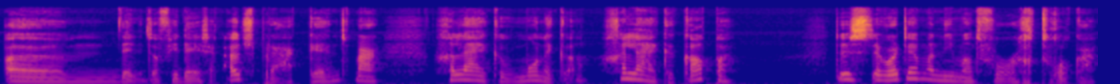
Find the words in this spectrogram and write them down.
Um, ik weet niet of je deze uitspraak kent, maar gelijke monniken, gelijke kappen. Dus er wordt helemaal niemand voor getrokken.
